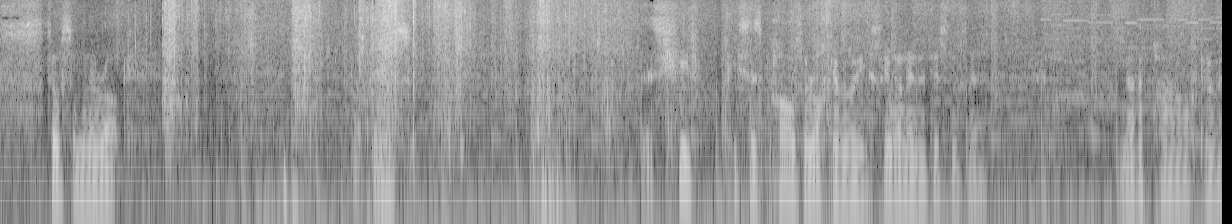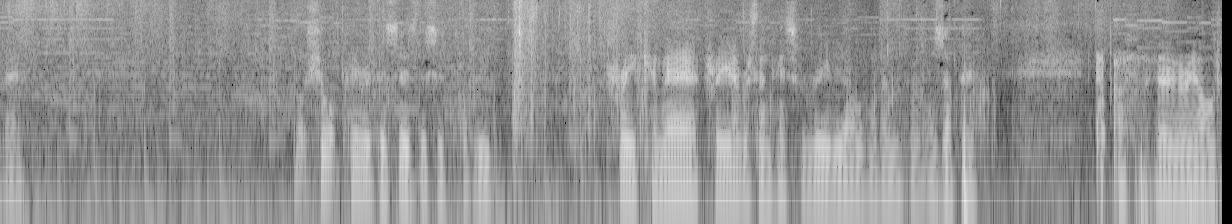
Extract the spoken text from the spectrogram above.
still some of the rock. But there's, there's huge pieces, piles of rock everywhere. You can see one in the distance there. Another pile of rock over there. Not sure what period this is. This is probably pre-Khmer, pre-everything. It's really old, whatever it was up here. very, very old.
